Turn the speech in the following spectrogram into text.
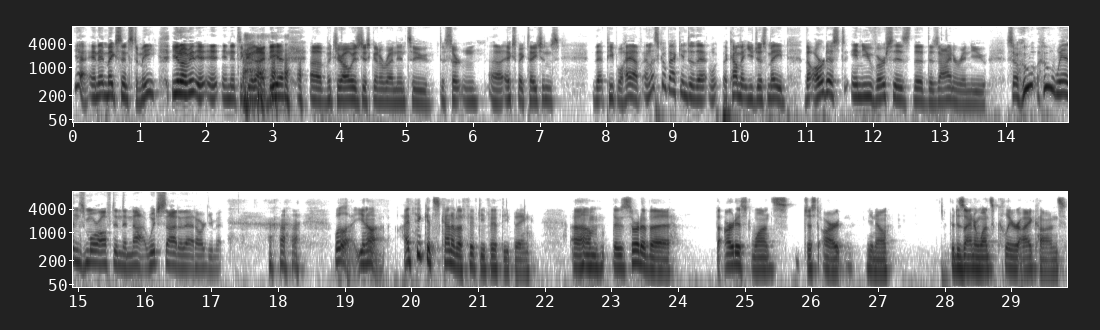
Yeah, and it makes sense to me. You know what I mean? It, it, and it's a good idea, uh, but you're always just going to run into to certain uh, expectations that people have. And let's go back into that the comment you just made: the artist in you versus the designer in you. So who who wins more often than not? Which side of that argument? well, you know, I think it's kind of a 50-50 thing. Um, there's sort of a the artist wants just art, you know. The designer wants clear icons.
